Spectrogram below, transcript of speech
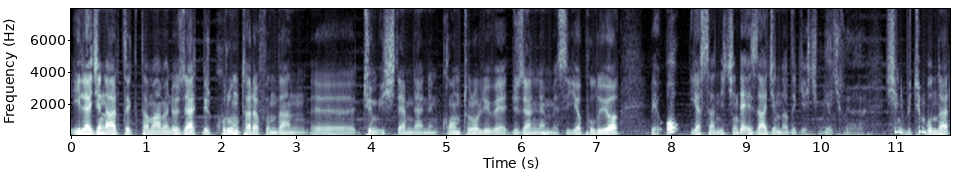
ilacın artık tamamen özel bir kurum tarafından e, tüm işlemlerinin kontrolü ve düzenlenmesi yapılıyor ve o yasanın içinde eczacının adı geçmiyor. Geçmiyor. Şimdi bütün bunlar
